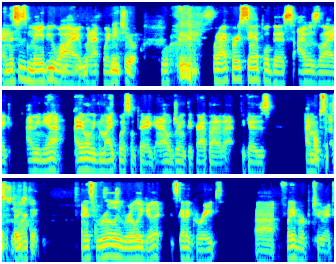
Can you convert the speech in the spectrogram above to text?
And this is maybe why when I when Me too. when I first sampled this, I was like, I mean, yeah, I don't even like Whistle Pig, and I will drink the crap out of that because I'm obsessed It's with orange, and it's really, really good. It's got a great uh, flavor to it.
